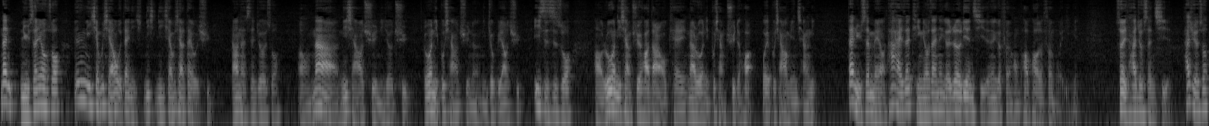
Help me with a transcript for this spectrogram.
那女生又说，嗯，你想不想要我带你？你你想不想要带我去？然后男生就会说，哦，那你想要去你就去，如果你不想要去呢，你就不要去。意思是说，哦，如果你想去的话，当然 OK。那如果你不想去的话，我也不想要勉强你。但女生没有，她还在停留在那个热恋期的那个粉红泡泡的氛围里面，所以她就生气了。她觉得说：“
